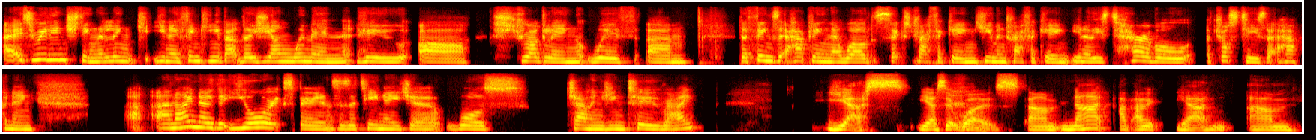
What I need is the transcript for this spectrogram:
uh, it's really interesting the link, you know, thinking about those young women who are struggling with um, the things that are happening in their world sex trafficking, human trafficking, you know, these terrible atrocities that are happening and I know that your experience as a teenager was challenging too, right? Yes, yes, it was. Um, not, I, I yeah, um,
